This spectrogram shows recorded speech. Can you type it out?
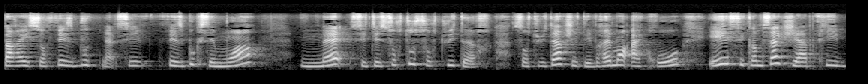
Pareil sur Facebook, ben, Facebook c'est moi, mais c'était surtout sur Twitter. Sur Twitter, j'étais vraiment accro et c'est comme ça que j'ai appris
